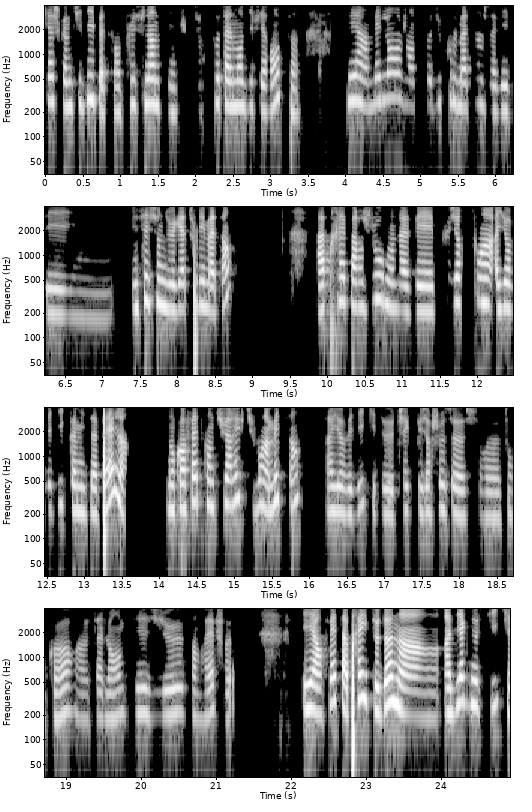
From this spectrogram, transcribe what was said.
cash comme tu dis, parce qu'en plus l'Inde, c'est une culture totalement différente. C'est un mélange entre du coup, le matin, j'avais des une session de yoga tous les matins. Après, par jour, on avait plusieurs soins ayurvédiques comme ils appellent. Donc en fait, quand tu arrives, tu vois un médecin ayurvédique qui te check plusieurs choses, sur, ton corps, ta langue, tes yeux, enfin bref, et en fait, après, il te donne un diagnostic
